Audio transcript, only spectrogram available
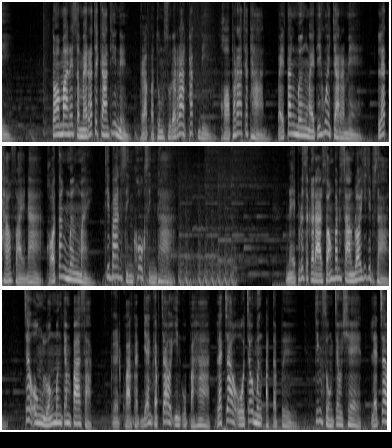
ดี ต่อมาในสมัยรัชกาลที่หนึ่งพระปทุมสุรราชพักดี ขอพระราชทาน ไปตั้งเมืองใหม่ที่ห้วยจาระแม และเท้าฝ่ายหน้าขอตั้งเมืองใหม่ที่บ้านสิงโคกสิงทาในพุทธศักราช 2323 เจ้าองค์หลวงเมืองจำปาสักเกิดความขัดแย้งกับเจ้าอินอุปหาตและเจ้าโอเจ้าเมืองอัตตปือ จึงส่งเจ้าเชษฐ์และเจ้า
